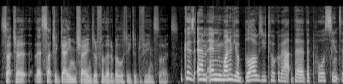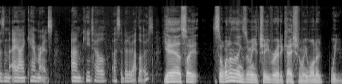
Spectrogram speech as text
such a that's such a game changer for that ability to defend sites. Because um, in one of your blogs, you talk about the the PAWS sensors and the AI cameras. Um, can you tell us a bit about those? Yeah, so so one of the things when we achieve eradication, we want to we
